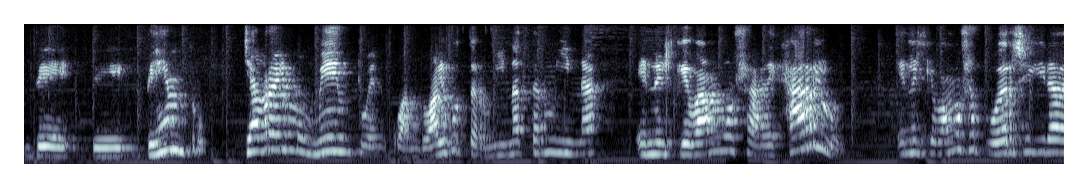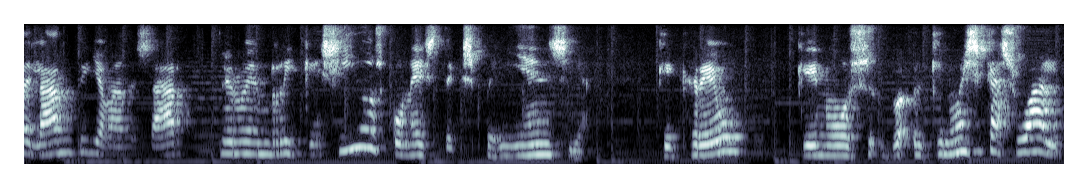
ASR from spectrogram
de, dentro. Ya habrá el momento en cuando algo termina, termina, en el que vamos a dejarlo, en el que vamos a poder seguir adelante y avanzar, pero enriquecidos con esta experiencia, que creo que, nos, que no es casual,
